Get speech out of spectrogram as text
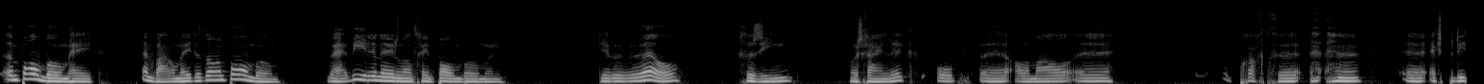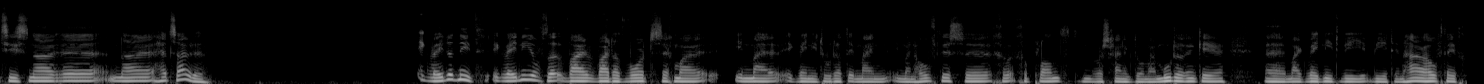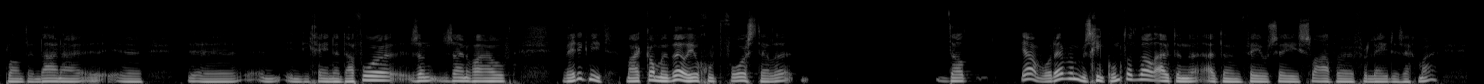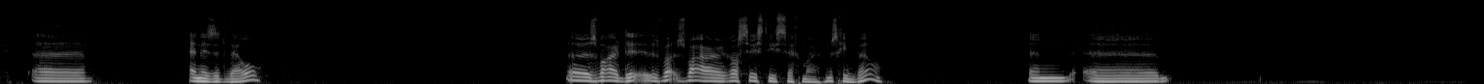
een palmboom heet. En waarom heet het dan een palmboom? We hebben hier in Nederland geen palmbomen. Die hebben we wel gezien, waarschijnlijk, op eh, allemaal eh, prachtige eh, expedities naar, naar het zuiden. Ik weet het niet. Ik weet niet of de, waar, waar dat woord, zeg maar, in mijn, ik weet niet hoe dat in mijn, in mijn hoofd is ge- geplant. Waarschijnlijk door mijn moeder een keer. Maar ik weet niet wie, wie het in haar hoofd heeft geplant. En daarna eh, eh, in, diegene daarvoor zijn, of haar hoofd. Weet ik niet. Maar ik kan me wel heel goed voorstellen dat, ja, whatever. Misschien komt dat wel uit een, uit een VOC-slavenverleden, zeg maar. Eh, en is het wel eh, zwaar, de- zwa- zwaar racistisch, zeg maar. Misschien wel. En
